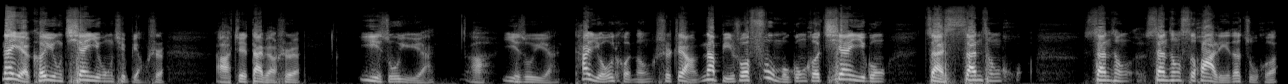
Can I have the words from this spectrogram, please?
那也可以用迁移宫去表示，啊，这代表是异族语言啊，异族语言，它有可能是这样。那比如说父母宫和迁移宫在三层三层三层四化里的组合，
